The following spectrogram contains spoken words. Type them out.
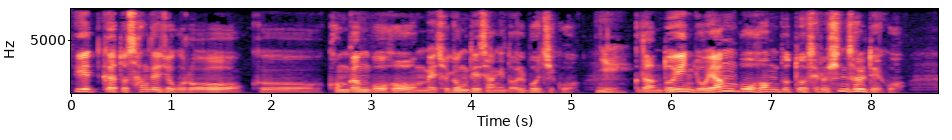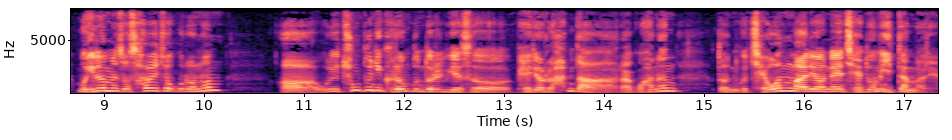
이게 그러니까 또 상대적으로 그 건강보험의 적용 대상이 넓어지고, 예. 그다음 노인 요양보험도 또 새로 신설되고, 뭐 이러면서 사회적으로는 아 우리 충분히 그런 분들을 위해서 배려를 한다라고 하는 어떤 그 재원 마련의 제도는 있단 말이에요.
